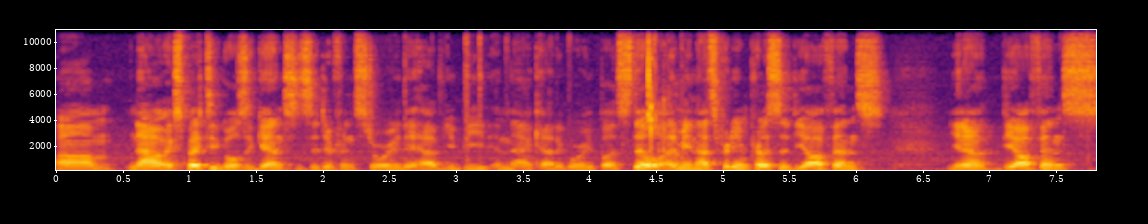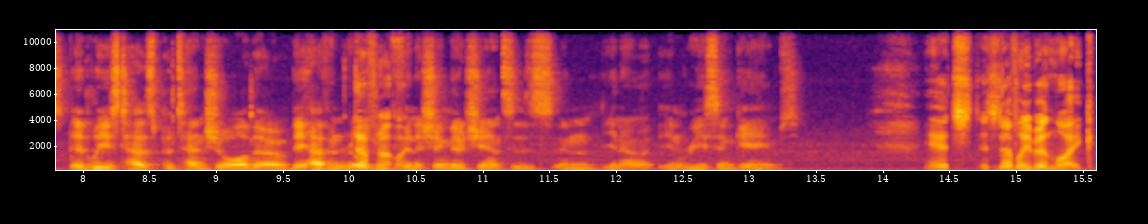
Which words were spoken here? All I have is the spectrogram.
Um, now, expected goals against is a different story. They have you beat in that category, but still, I mean, that's pretty impressive. The offense, you know, the offense at least has potential, although they haven't really Definitely. been finishing their chances in you know in recent games. It's it's definitely been like,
